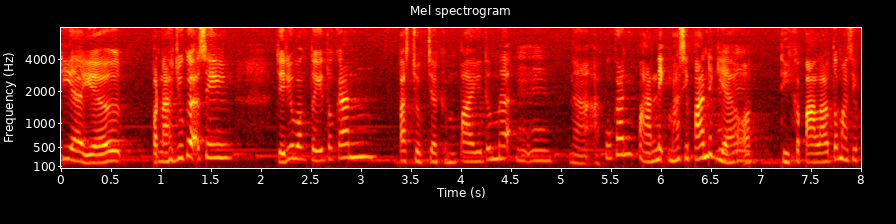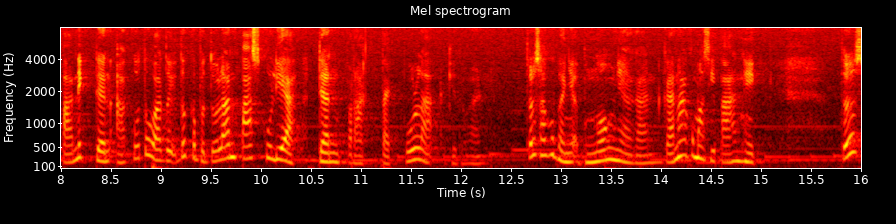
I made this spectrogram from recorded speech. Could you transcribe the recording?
dia. Ya pernah juga sih. Jadi waktu itu kan pas Jogja gempa itu mbak. Mm-mm. nah aku kan panik masih panik ya. Ot- di kepala tuh masih panik. Dan aku tuh waktu itu kebetulan pas kuliah dan praktek pula gitu kan. Terus aku banyak bengongnya kan karena aku masih panik. Terus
